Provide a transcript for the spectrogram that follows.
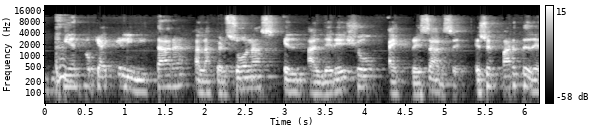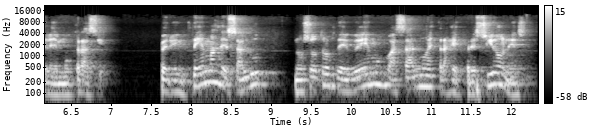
diciendo que hay que limitar a las personas el, al derecho a expresarse. Eso es parte de la democracia. Pero en temas de salud, nosotros debemos basar nuestras expresiones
